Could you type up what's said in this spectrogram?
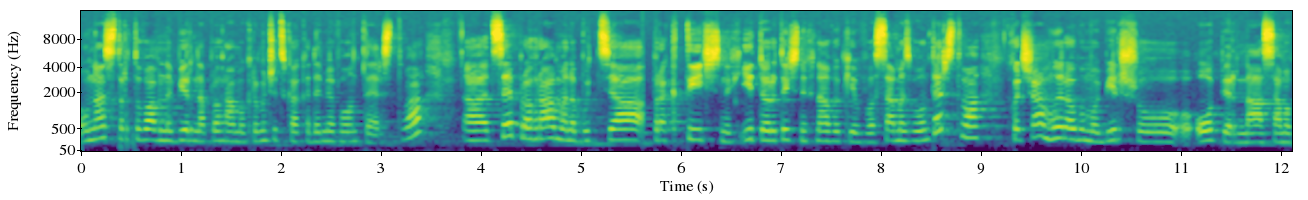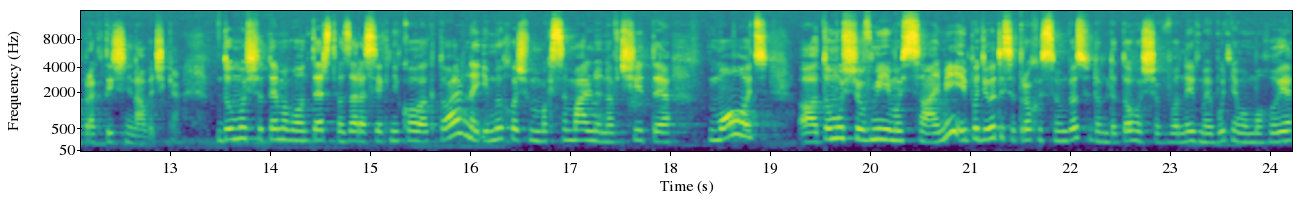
У нас стартував набір на програму Кременчуцька академія волонтерства. Це програма набуття практичних і теоретичних навиків саме з волонтерства. Хоча ми робимо більшу опір на саме практичні навички. Думаю, що тема волонтерства зараз як ніколи актуальна, і ми хочемо максимально навчити молодь, тому що вміємо самі, і поділитися трохи своїм досвідом для того, щоб вони в майбутньому могли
